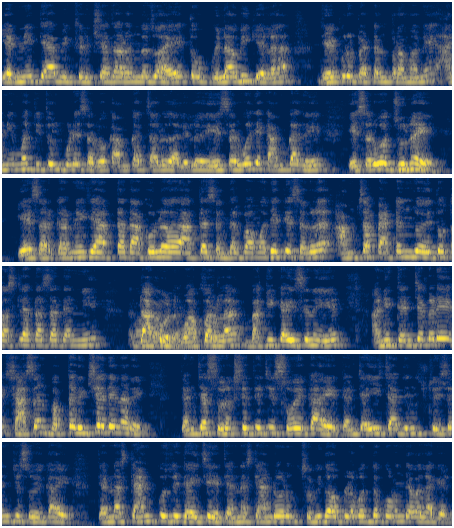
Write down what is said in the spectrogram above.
यांनी त्या मिक्स रिक्षाचा रंग जो आहे तो गुलाबी केला जयपूर पॅटर्न प्रमाणे. आणि मग तिथून पुढे सर्व कामकाज चालू झालेलं आहे. हे सर्व जे कामकाज आहे हे सर्व जुनं आहे. हे सरकारने जे आता दाखवलं आता संकल्पामध्ये ते सगळं आमचा पॅटर्न जो आहे तो तसल्या तसा त्यांनी दाखवलं वापरला. बाकी काहीच नाहीये. आणि त्यांच्याकडे शासन फक्त रिक्षा देणार. आहे त्यांच्या सुरक्षतेची सोय काय आहे? त्यांच्या ई चार्जिंग स्टेशनची सोय काय आहे? त्यांना स्टँड कुठे द्यायचे त्यांना स्टँडवर सुविधा उपलब्ध करून द्याव्या लागेल.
